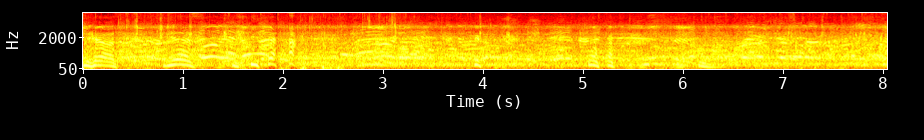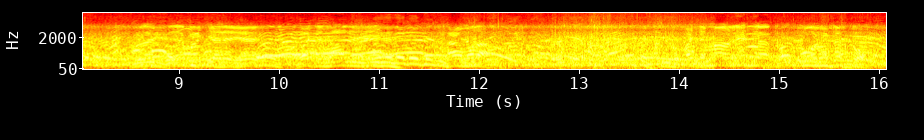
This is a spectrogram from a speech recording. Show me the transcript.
ইয়েস ইয়েস আইতো আইতো আইতো আইতো আইতো কি আইতো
